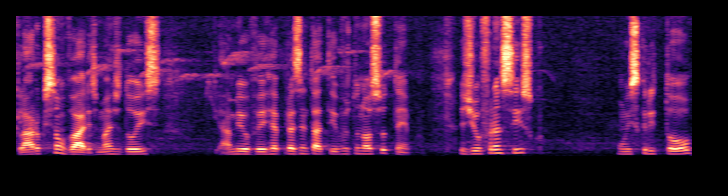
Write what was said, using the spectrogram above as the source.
Claro que são vários, mas dois, a meu ver, representativos do nosso tempo. Gil Francisco, um escritor,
